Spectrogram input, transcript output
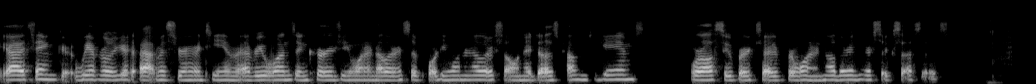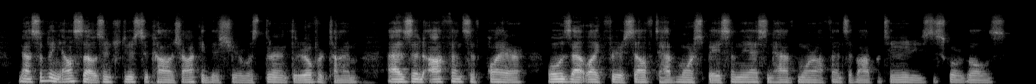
Yeah, I think we have really good atmosphere in our team. Everyone's encouraging one another and supporting one another. So when it does come to games, we're all super excited for one another and their successes. Now, something else that was introduced to college hockey this year was three and three overtime. As an offensive player, what was that like for yourself to have more space on the ice and have more offensive opportunities to score goals?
